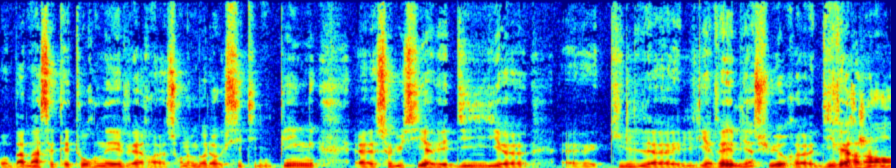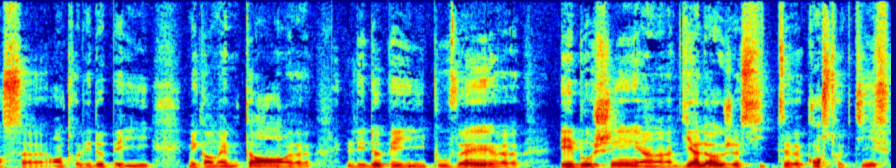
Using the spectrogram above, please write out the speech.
Obama s'était tourné vers euh, son homologue Xi Jinping, celui-ci avait dit qu'il y avait bien sûr divergence entre les deux pays, mais qu'en même temps, les deux pays pouvaient ébaucher un dialogue, je cite, constructif.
